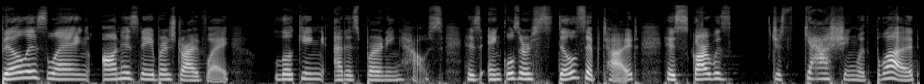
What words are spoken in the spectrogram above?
Bill is laying on his neighbor's driveway looking at his burning house. His ankles are still zip tied. His scar was just gashing with blood,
